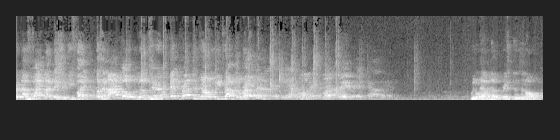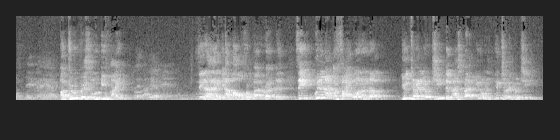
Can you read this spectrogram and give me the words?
Military not fighting like they should be fighting. Because if I go in the military, stop them right now. We don't have enough Christians in office. A true Christian would be fighting. See, now I, I lost somebody right there. See, we're not to fight one another. You turn your cheek, if I strike you, you turn your cheek.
